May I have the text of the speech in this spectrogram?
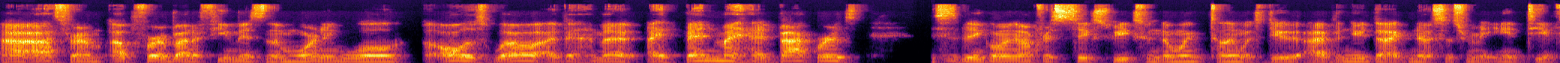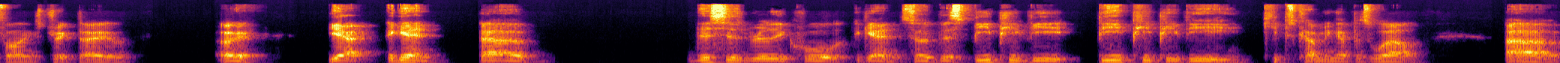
Uh, after I'm up for about a few minutes in the morning, well, all is well. I bend my I bend my head backwards this has been going on for six weeks with no one telling what to do. I have a new diagnosis from an ENT and following strict diet. Okay. Yeah. Again, uh, this is really cool. Again, so this BPV, BPPV keeps coming up as well. Uh,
